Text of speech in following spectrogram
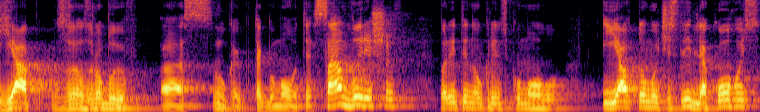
Я б зробив, ну як так би мовити, сам вирішив перейти на українську мову. І я в тому числі для когось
